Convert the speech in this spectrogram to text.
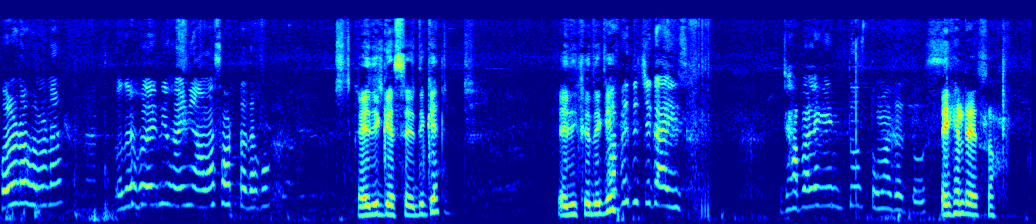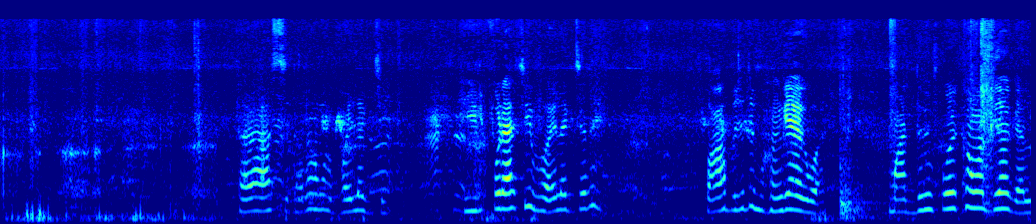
হলো না হলো না? ওদের হয়নি হয়নি আমার শর্টটা দেখো। এইদিকে এসো এদিকে ঝাপালে কিন্তু তোমাদের দোষ। এইখানটা এসো। তারা আসছে তারা আমার ভয় লাগছে। হিল পরে আছি ভয় লাগছে রে। পা যদি ভাঙে একবার। মাধ্যমিক পরীক্ষা আমার দেওয়া গেল।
